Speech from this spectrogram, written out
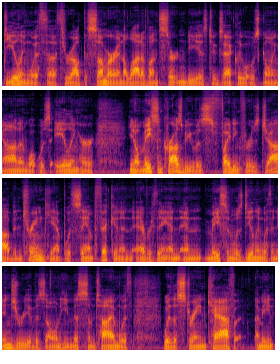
dealing with uh, throughout the summer and a lot of uncertainty as to exactly what was going on and what was ailing her you know, Mason Crosby was fighting for his job in training camp with Sam Ficken and everything, and, and Mason was dealing with an injury of his own. He missed some time with with a strained calf. I mean,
